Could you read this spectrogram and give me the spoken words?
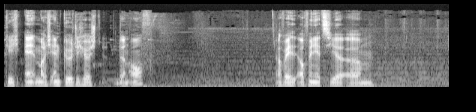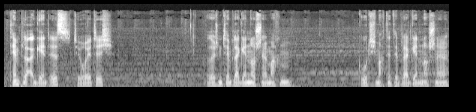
gehe ich, mache ich endgültig, höre ich dann auf. Auch wenn, auch wenn jetzt hier ähm, Templer-Agent ist, theoretisch. Was soll ich den Templer-Agent noch schnell machen? Gut, ich mache den Templer-Agent noch schnell.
